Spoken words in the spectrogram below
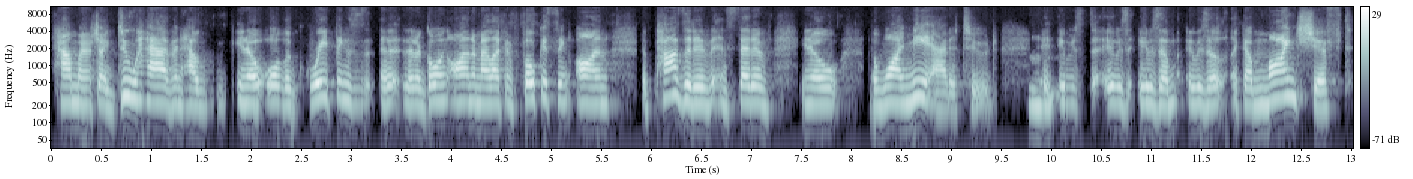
how much I do have and how, you know, all the great things that are going on in my life and focusing on the positive instead of, you know, the why me attitude. Mm-hmm. It, it, was, it was, it was a, it was a, like a mind shift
